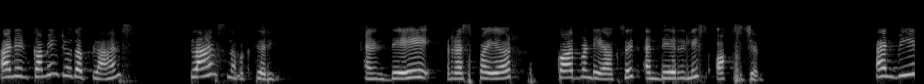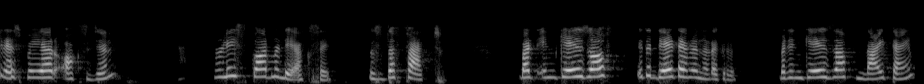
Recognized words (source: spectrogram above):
and in coming to the plants plants நமக்கு தெரியும். And they respire carbon dioxide and they release oxygen and we respire oxygen release carbon dioxide is the fact but in case of இது டே டைம்ல நடக்குது. But in case of night time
